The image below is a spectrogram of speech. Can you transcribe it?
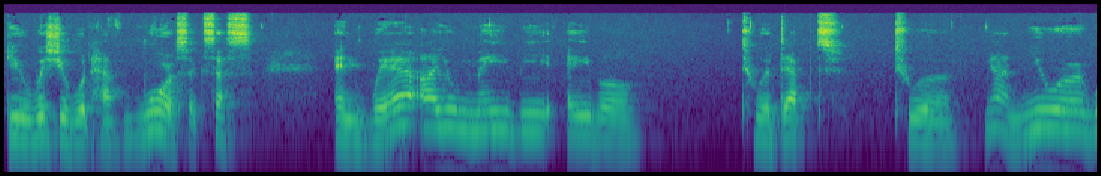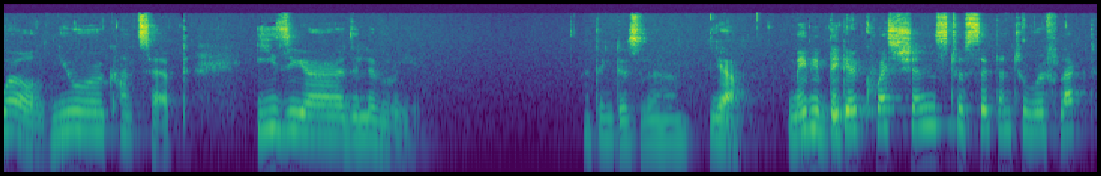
do you wish you would have more success and where are you maybe able to adapt to a yeah newer world newer concept easier delivery? I think there's yeah maybe bigger questions to sit and to reflect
